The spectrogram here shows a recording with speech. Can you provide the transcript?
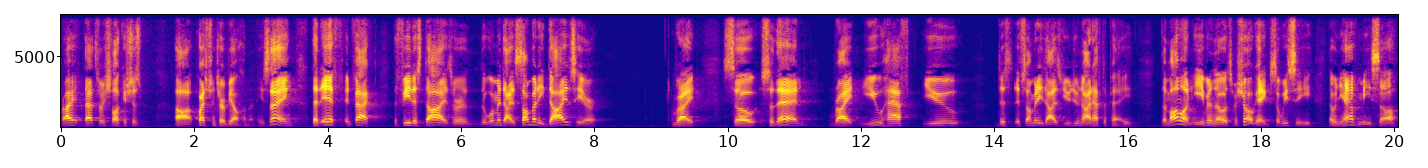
right? That's Rish Lakish's uh, question to Rabbi Yochanan. He's saying that if, in fact, the fetus dies or the woman dies, somebody dies here, right? So, so then, right, you have, you, if somebody dies, you do not have to pay the mammon, even though it's b'shogeg. So we see that when you have misa,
